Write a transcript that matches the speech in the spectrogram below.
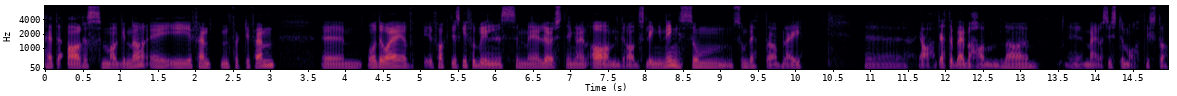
heter Ars Magna i 1545 Um, og det var faktisk i forbindelse med løsning av en annengradsligning som, som dette ble uh, Ja, dette ble behandla eh, mer systematisk, da.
